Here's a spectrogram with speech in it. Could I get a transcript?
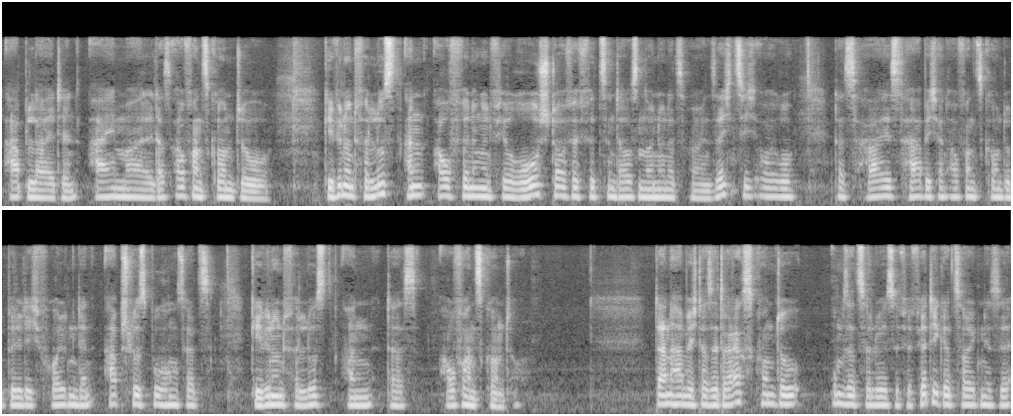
ableiten. Einmal das Aufwandskonto. Gewinn und Verlust an Aufwendungen für Rohstoffe 14.962 Euro. Das heißt, habe ich ein Aufwandskonto, bilde ich folgenden Abschlussbuchungssatz Gewinn und Verlust an das Aufwandskonto. Dann habe ich das Ertragskonto Umsatzerlöse für Fertigerzeugnisse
